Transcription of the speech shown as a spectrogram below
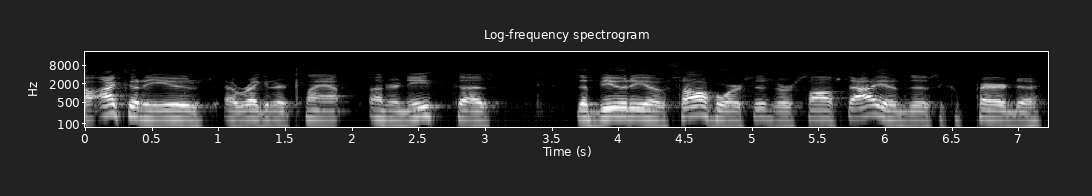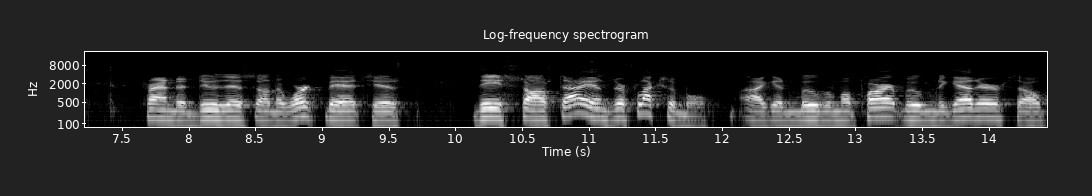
I could have used a regular clamp underneath because the beauty of sawhorses or saw stallions is compared to trying to do this on the workbench is these saw stallions are flexible. I can move them apart, move them together. So,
